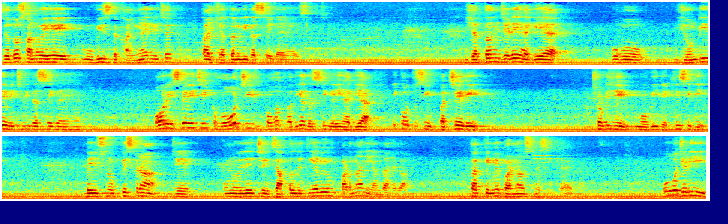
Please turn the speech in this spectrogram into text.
ਜਦੋਂ ਸਾਨੂੰ ਇਹ ਮੂਵੀਜ਼ ਦਿਖਾਈਆਂ ਇਹਦੇ ਵਿੱਚ, ਤਾਂ ਯਤਨ ਵੀ ਦੱਸੇ ਗਏ ਹੈ ਇਸ ਵਿੱਚ। ਯਤਨ ਜਿਹੜੇ ਹੈਗੇ ਆ, ਉਹ ਯੂਨਿਟੀ ਦੇ ਵਿੱਚ ਵੀ ਦੱਸੇ ਗਏ ਹੈ ਔਰ ਇਸ ਦੇ ਵਿੱਚ ਇੱਕ ਹੋਰ ਚੀਜ਼ ਬਹੁਤ ਵਧੀਆ ਦੱਸੀ ਗਈ ਹੈਗੀ ਆ, ਇੱਕ ਉਹ ਤੁਸੀਂ ਬੱਚੇ ਦੀ ਛੋਟੀ ਜੀ ਮੂਵੀ ਦੇਖੀ ਸੀਗੀ ਵੀ ਉਸ ਨੂੰ ਕਿਸ ਤਰ੍ਹਾਂ ਜੇ ਉਹਨੂੰ ਇਹਦੇ ਵਿੱਚ ਐਗਜ਼ਾਮਪਲ ਦਿੱਤੀ ਹੈ ਵੀ ਉਹਨੂੰ ਪੜ੍ਹਨਾ ਨਹੀਂ ਆਉਂਦਾ ਹੈਗਾ, ਤਾਂ ਕਿਵੇਂ ਪੜ੍ਹਨਾ ਉਸਨੇ ਸਿੱਖਿਆ ਹੈਗਾ। ਉਹ ਜਿਹੜੀ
